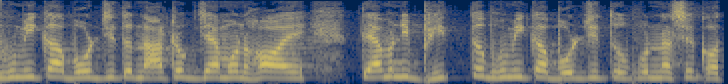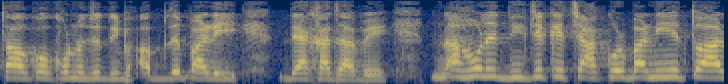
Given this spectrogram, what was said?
ভূমিকা বর্জিত নাটক যেমন হয়, তেমনি ভিত্ত ভূমিকা বর্জিত উপন্যাসের কথাও কখনো যদি ভাবতে পারি, দেখা যাবে। না হলে নিজেকে চাকর বানিয়ে তো আর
